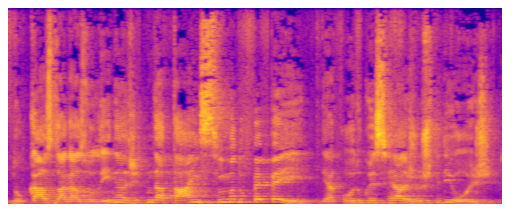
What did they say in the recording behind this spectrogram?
no caso da gasolina, a gente ainda está em cima do PPI, de acordo com esse reajuste de hoje.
